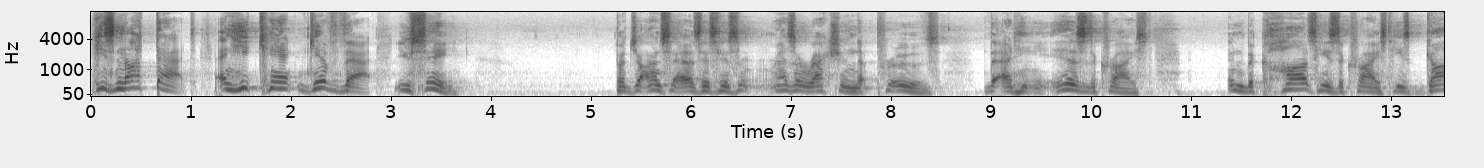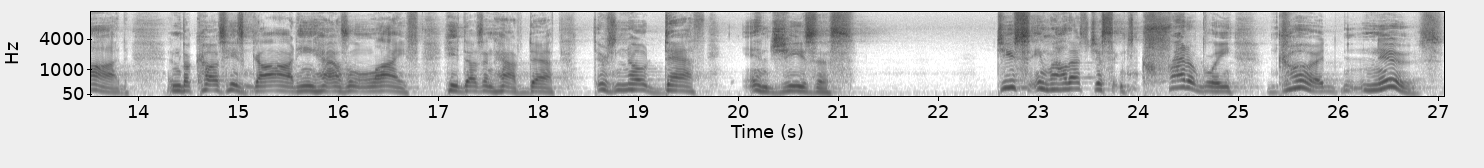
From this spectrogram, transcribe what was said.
he's not that, and he can't give that, you see. But John says it's his resurrection that proves that he is the Christ. And because he's the Christ, he's God. And because he's God, he has life. He doesn't have death. There's no death in Jesus. Do you see? Wow, that's just incredibly good news.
